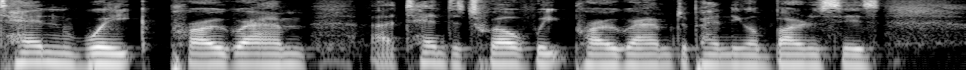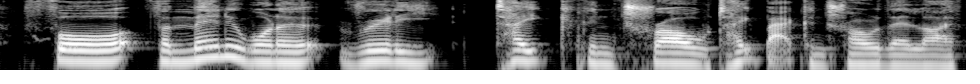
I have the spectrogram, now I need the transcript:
10 week program, a 10 to 12 week program, depending on bonuses for, for men who want to really take control, take back control of their life,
